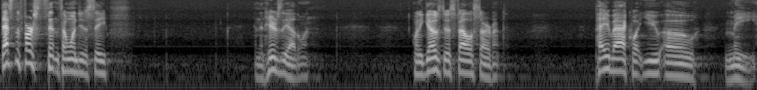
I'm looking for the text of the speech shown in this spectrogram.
That's the first sentence I wanted you to see. And then here's the other one when he goes to his fellow servant, Pay back what you owe me.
